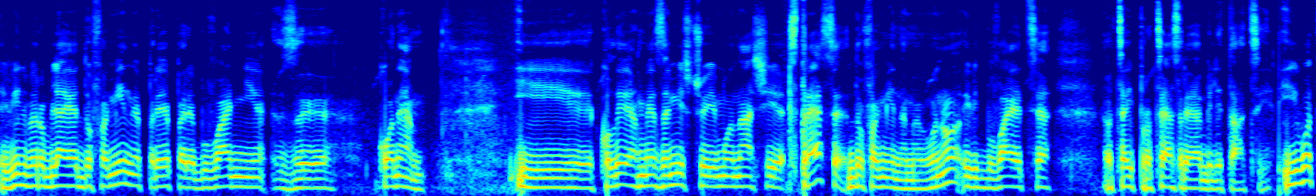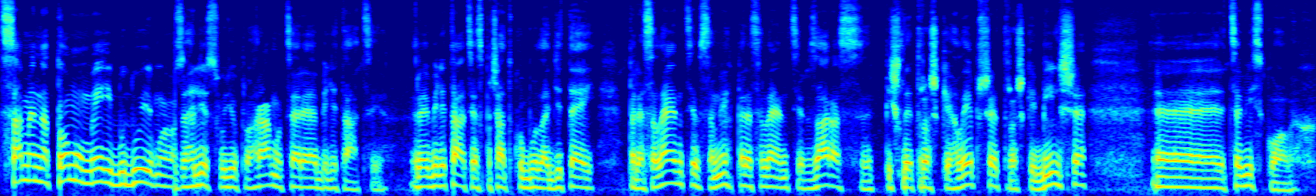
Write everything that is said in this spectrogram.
він виробляє дофаміни при перебуванні з конем. І коли ми заміщуємо наші стреси дофамінами, воно відбувається цей процес реабілітації. І от саме на тому ми і будуємо взагалі свою програму це реабілітація. Реабілітація спочатку була дітей переселенців, самих переселенців. Зараз пішли трошки глибше, трошки більше. Е, Це військових.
